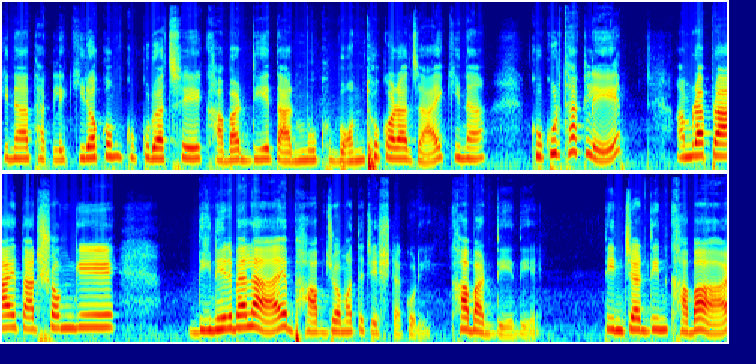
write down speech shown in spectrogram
কি না থাকলে কীরকম কুকুর আছে, খাবার দিয়ে তার মুখ বন্ধ করা যায় কি না কুকুর থাকলে আমরা প্রায় তার সঙ্গে দিনের বেলায় ভাব জমাতে চেষ্টা করি, খাবার দিয়ে দিয়ে। তিন চার দিন খাবার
